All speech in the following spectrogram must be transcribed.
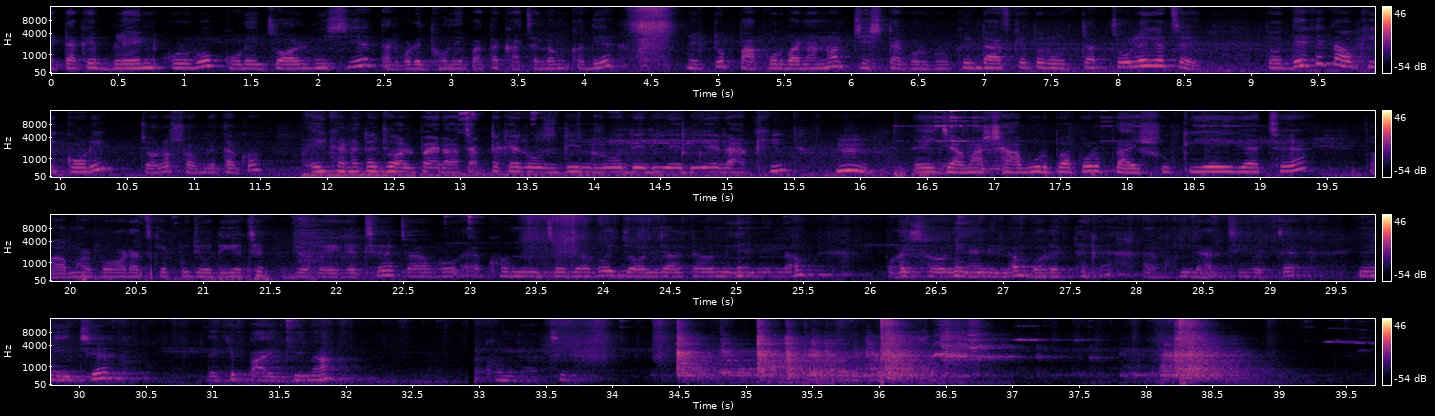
এটাকে ব্লেন্ড করব, করে জল মিশিয়ে, তারপরে ধনে পাতা, কাঁচা লঙ্কা দিয়ে একটু পাঁপড় বানানোর চেষ্টা করব। কিন্তু আজকে তো রোদটা চলে গেছে, তো দেখি তাও কি করি। চলো সঙ্গে থাকো। এইখানে তো জলপাইয়ের আচারটাকে রোজ দিন রোদে দিয়ে দিয়ে রাখি। হুম, এই যে আমার সাবুর পাঁপড় প্রায় শুকিয়েই গেছে। তো আমার বর আজকে পুজো দিয়েছে, পুজো হয়ে গেছে। যাব এখন নিচে যাব ওই জঞ্জালটাও নিয়ে নিলাম, পয়সাও নিয়ে নিলাম বরের থেকে। এখন যাচ্ছি হচ্ছে নিচে, দেখি পাই কি না এখন যাচ্ছি।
